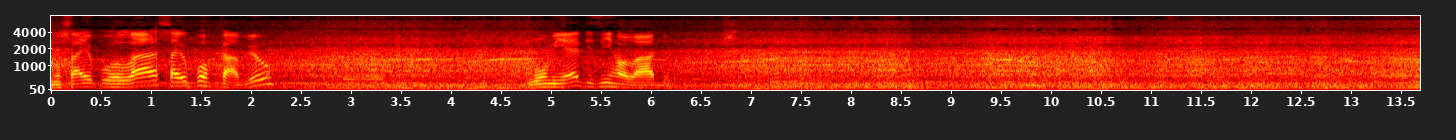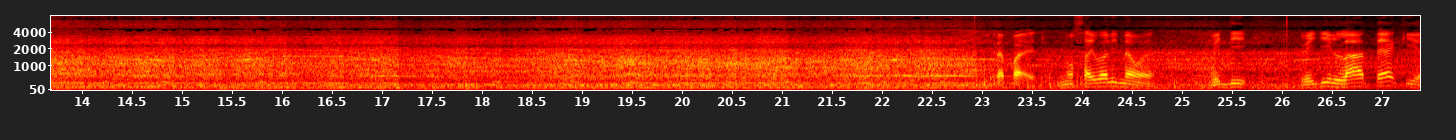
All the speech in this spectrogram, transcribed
Não saiu por lá, saiu por cá, viu? O homem é desenrolado. Rapaz, não saiu ali não, é. Veio de, veio de lá até aqui,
